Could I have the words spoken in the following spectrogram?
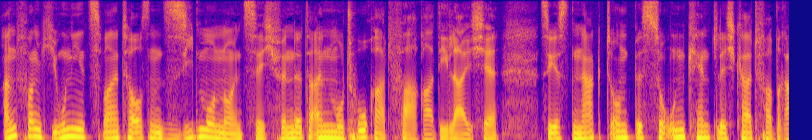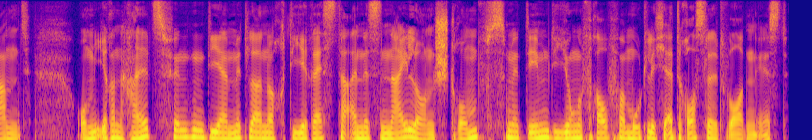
Anfang Juni 2097 findet ein Motorradfahrer die Leiche. Sie ist nackt und bis zur Unkenntlichkeit verbrannt. Um ihren Hals finden die Ermittler noch die Reste eines Nylonstrumpfs, mit dem die junge Frau vermutlich erdrosselt worden ist.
